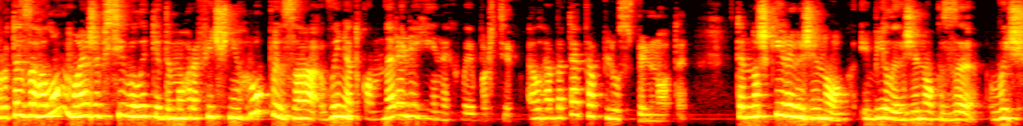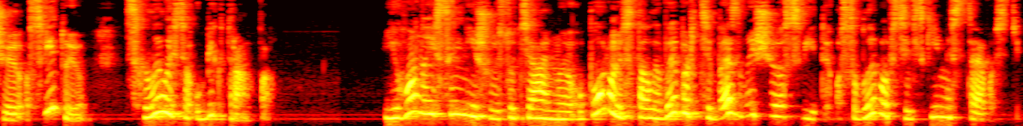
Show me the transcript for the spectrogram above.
Проте загалом майже всі великі демографічні групи, за винятком нерелігійних виборців, ЛГБТК плюс спільноти, темношкірих жінок і білих жінок з вищою освітою, схилилися у бік Трампа. Його найсильнішою соціальною опорою стали виборці без вищої освіти, особливо в сільській місцевості.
